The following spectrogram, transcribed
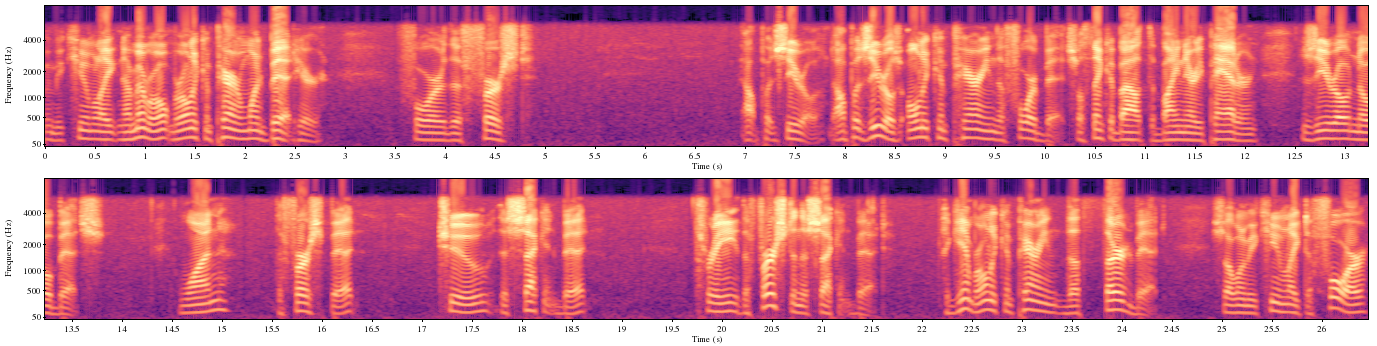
when we accumulate, now remember we're only comparing one bit here for the first output 0. Output 0 is only comparing the 4 bits. So think about the binary pattern 0, no bits. 1, the first bit. 2, the second bit. 3, the first and the second bit. Again, we're only comparing the third bit. So when we accumulate to 4,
